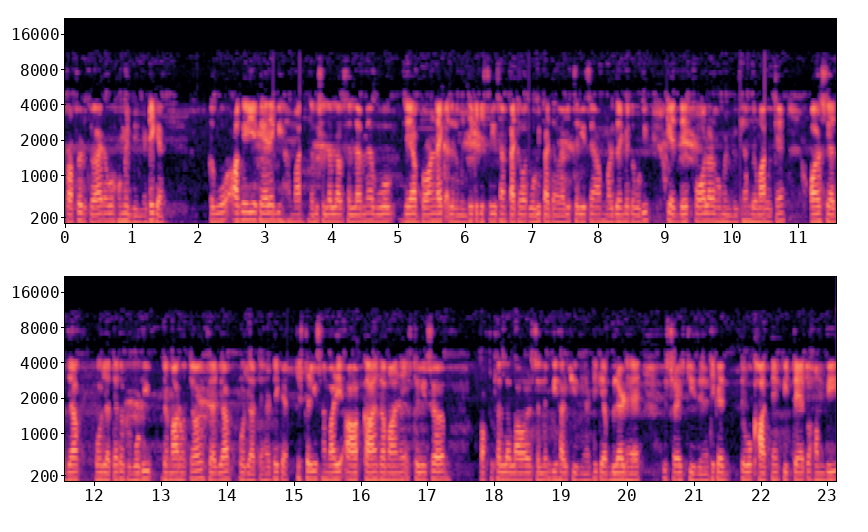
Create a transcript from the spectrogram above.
प्रॉफिट जो है वो ह्यूमन बींग है ठीक है? तो वो आगे ये कह रहे हैं कि हमारे नबी सल्लल्लाहु अलैहि वसल्लम है वो they are born like other human ठीक है जिस तरीके से हम पैदा हो, वो भी पैदा हो जिस तरीके से हम मर जाएँगे तो वो भी, कि दे फॉल और ह्यूमन बींग हम बीमार होते हैं और सेहतयाब हो जाते हैं तो वो भी बीमार होते हैं और सेहतयाब हो जाते हैं, ठीक है? जिस तरीके से हमारी आँख कान जमान है, इस तरीके से प्रॉफिट सल्लल्लाहु अलैहि वसल्लम की हर चीज़ें हैं, ठीक है? ब्लड है, इस तरह की चीज़ें हैं, ठीक है? तो वो खाते हैं, पीते हैं तो हम भी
